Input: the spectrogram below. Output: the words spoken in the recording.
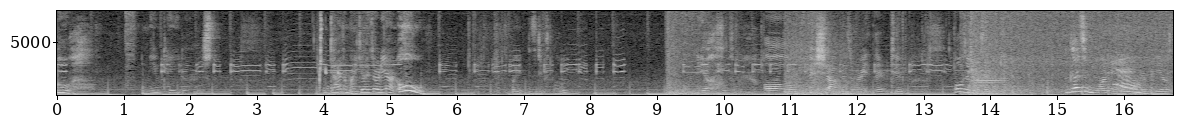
Ooh, mutators. Dynamite, guy's already on. Oh, wait, does it explode? Yup. Oh, fish shop is right there too. What was I gonna say? You guys have been wanting to make longer videos,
